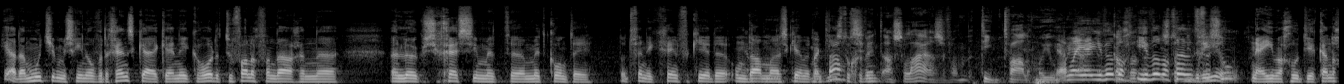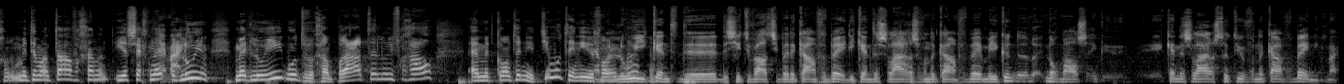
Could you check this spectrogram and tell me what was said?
Ja, dan moet je misschien over de grens kijken. En ik hoorde toevallig vandaag een, een leuke suggestie met, met Conte. Dat vind ik geen verkeerde om daar maar eens een keer met Maar die is toch gewend aan salarissen van 10, 12 miljoen Ja, maar je, jaar? je wil Kan toch, je wil is toch het verzoen... Nee, maar goed, je kan toch met hem aan tafel gaan. Je zegt net, Ja, maar met, Louis, met Louis moeten we gaan praten, Louis van Gaal. En met Conte niet. Je moet in ieder Ja, geval maar Louis praten. kent de, de situatie bij de KNVB. Die kent de salarissen van de KNVB. Maar je kunt, eh, nogmaals, ik, ik ken de salarisstructuur van de KNVB niet. Maar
